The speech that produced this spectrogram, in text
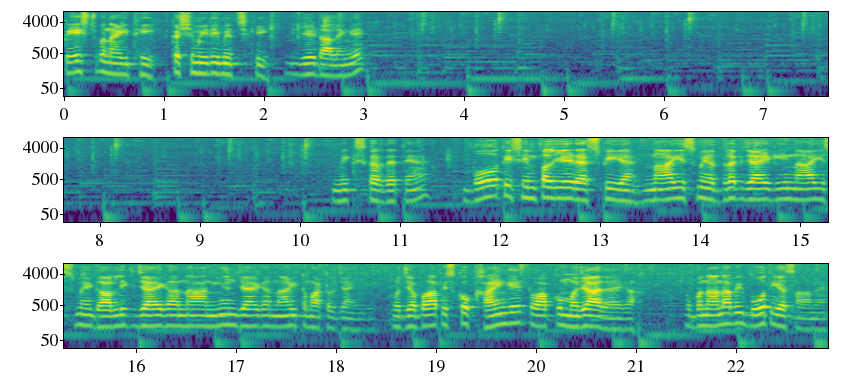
पेस्ट बनाई थी कश्मीरी मिर्च की, ये डालेंगे। मिक्स कर देते हैं। बहुत ही सिंपल ये रेसिपी है। ना इसमें अदरक जाएगी, ना इसमें गार्लिक जाएगा, ना अनियन जाएगा, ना ही टमाटर जाएँगे। और जब आप इसको खाएँगे तो आपको मज़ा आ जाएगा। और बनाना भी बहुत ही आसान है।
